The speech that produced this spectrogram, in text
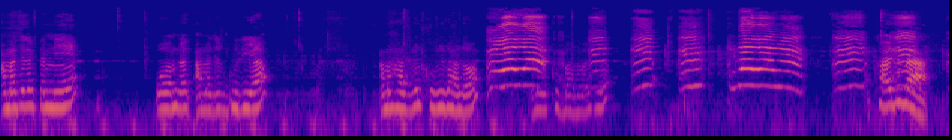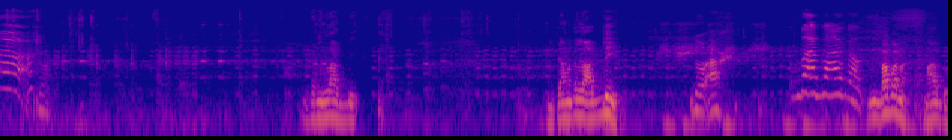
আমাদের একটা মেয়ে ও আমরা আমাদের গুড়িয়া। আমার হাজবেন্ড খুবই ভালো আমাকে খুব ভালোবাসে। খাওয়া দিবা। এটা আমার লাডলি। আমাদের লাডলি বাবা না মা তো।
